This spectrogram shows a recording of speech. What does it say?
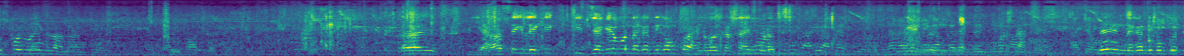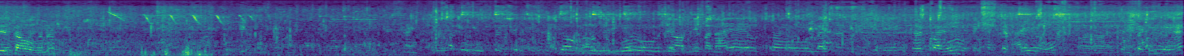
उसको भी वहीं बुलाना हैं। यहाँ से लेके किस जगह वो नगर निगम को हैंडओवर करता है कूड़ा नगर निगम का तो अच्छा नहीं नहीं, नगर निगम को देता होगा ना। जो आपने बनाया है उसका वो लाइसेंसिंग के लिए एक थर्ड पार्टी इंस्पेक्शन करते हैं वो कंपनी में है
